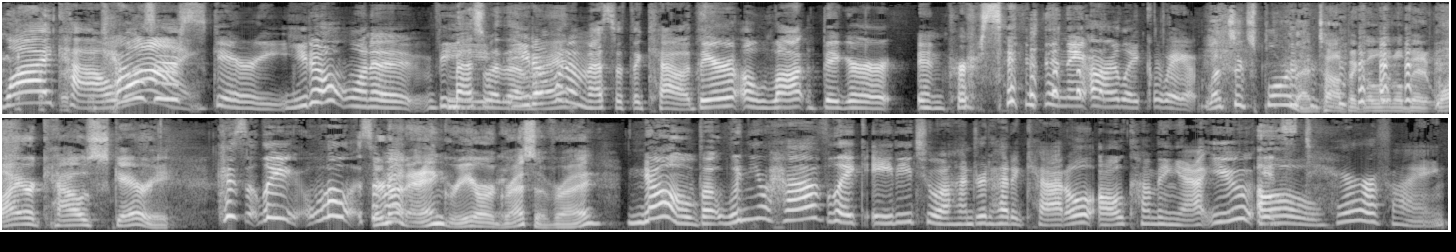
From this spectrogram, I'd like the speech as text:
Why cow? Cows Why? are scary. You don't want to be Mess with them, You don't right? want to mess with the cow. They're a lot bigger in person than they are like way up. Let's explore that topic a little bit. Why are cows scary? Because like, well, so They're my- not angry or aggressive, right? No, but when you have like 80 to 100 head of cattle all coming at you, Oh. it's terrifying.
